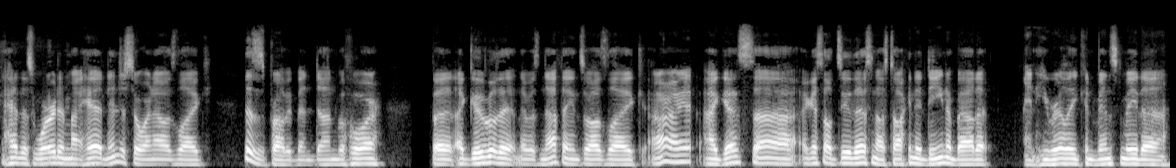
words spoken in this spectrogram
I had this word in my head, Ninjasaur, and I was like, this has probably been done before. But I googled it and there was nothing, so I was like, all right, I guess uh, I guess I'll do this. And I was talking to Dean about it, and he really convinced me to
